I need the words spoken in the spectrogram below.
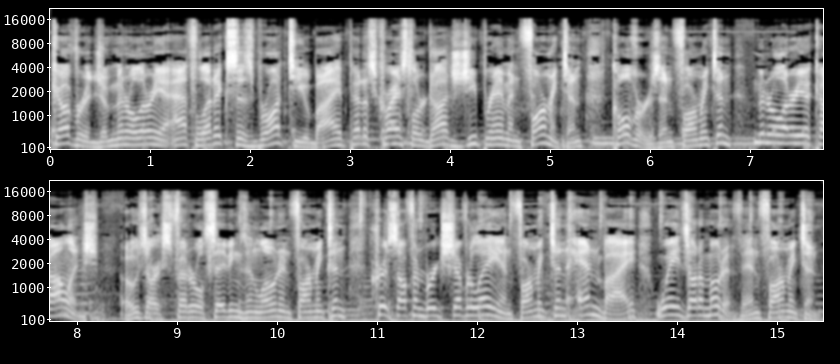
Coverage of Mineral Area Athletics is brought to you by Pettis Chrysler Dodge Jeep Ram in Farmington, Culver's in Farmington, Mineral Area College, Ozarks Federal Savings and Loan in Farmington, Chris Auffenberg Chevrolet in Farmington, and by Wade's Automotive in Farmington.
